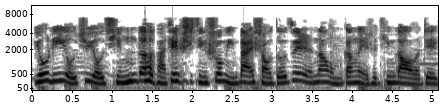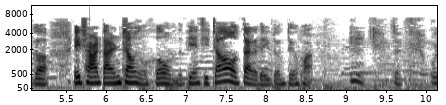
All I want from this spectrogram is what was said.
有理有据有情的把这个事情说明白，少得罪人呢？我们刚刚也是听到了这个。HR 达人张勇和我们的编辑张奥带来的一段对话。嗯，对我。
